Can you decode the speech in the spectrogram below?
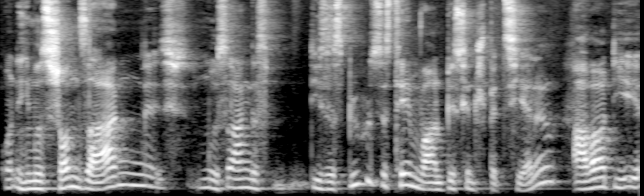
Und ich muss schon sagen, ich muss sagen, dass dieses Bügelsystem war ein bisschen speziell, aber die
